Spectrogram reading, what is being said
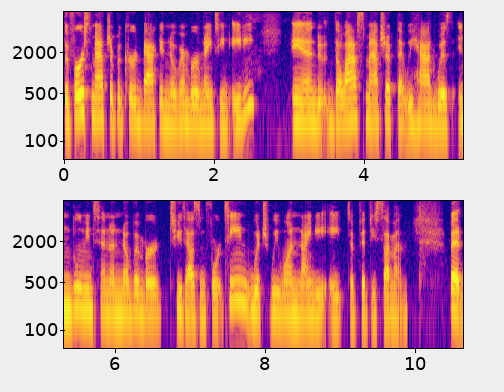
The first matchup occurred back in November of 1980. And the last matchup that we had was in Bloomington in November 2014, which we won 98 to 57. But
